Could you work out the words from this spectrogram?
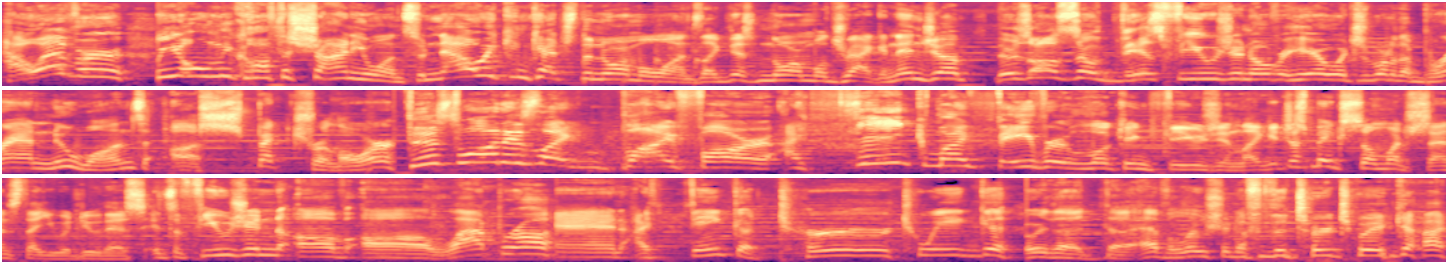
However, we only caught the shiny ones, so now we can catch the normal ones, like this normal Dragon Ninja. There's also this fusion over here, which is one of the brand new ones, a Spectralore. This one is like by far, I think my favorite looking fusion. Like, it just makes so much sense that you would do this. It's a fusion of a Lapra and I think a Turtwig, or the, the evolution of the Turtwig guy.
